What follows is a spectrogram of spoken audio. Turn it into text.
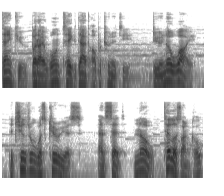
Thank you, but I won't take that opportunity. Do you know why? The children was curious and said, No, tell us uncle.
